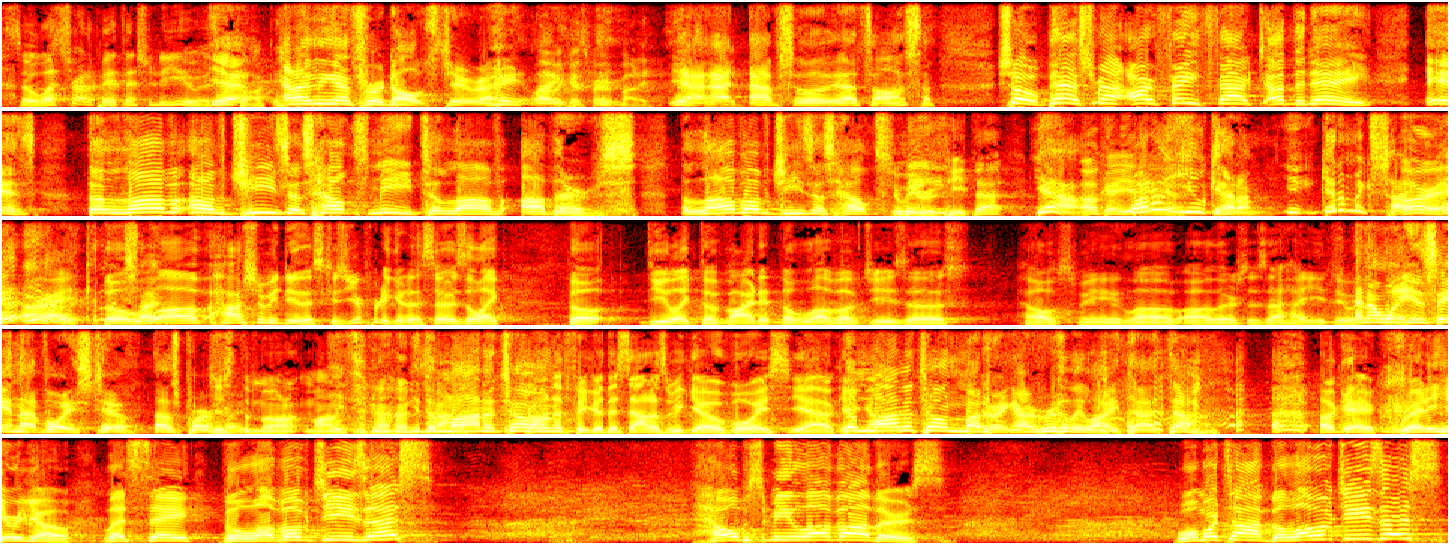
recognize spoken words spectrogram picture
So let's try to pay attention to you as Yeah, you talk. and I think that's for adults too, right? Like, Oh, it goes for everybody. Yeah, a- absolutely. That's awesome. So, Pastor Matt, our faith fact of the day is the love of Jesus helps me to love others. The love of Jesus helps me. Should me. we repeat that? Yeah. Okay. Yeah. Why don't yeah. you get them? You get them excited. All right. All Yeah, right. The excited. love. How should we do this? Because you're pretty good at this. So is it like the? Do you like divide it? The love of Jesus helps me love others. Is that how you do it? and I want Like, you to say it in that voice too. That was perfect. Just the mon- monotone. the Trying to- monotone- Trying to figure this out as we go. Voice. Yeah. Okay. the got it. monotone muttering. I really like that. That- Okay, ready? Here we go. Let's say the love of Jesus helps me love others. One more time. The love of Jesus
